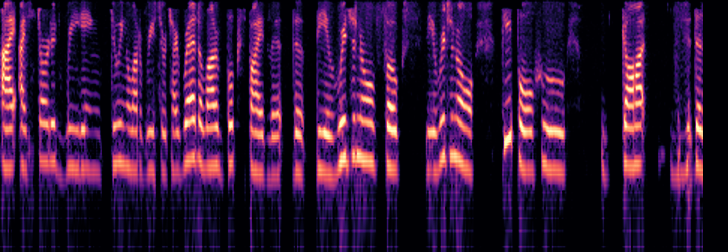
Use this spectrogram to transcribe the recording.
I, I started reading, doing a lot of research. I read a lot of books by the, the, the original folks, the original people who got the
